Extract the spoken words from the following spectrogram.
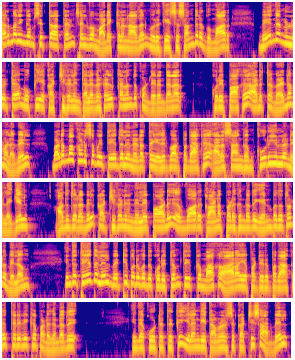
தர்மலிங்கம் சித்தார்த்தன் செல்வம் அடைக்கலநாதன் முருகேசு சந்திரகுமார் வேந்தன் உள்ளிட்ட முக்கிய கட்சிகளின் தலைவர்கள் கலந்து கொண்டிருந்தனர். குறிப்பாக அடுத்த வருடமளவில் வடமாகாண சபை தேர்தலை நடத்த எதிர்பார்ப்பதாக அரசாங்கம் கூறியுள்ள நிலையில் அது தொடர்பில் கட்சிகளின் நிலைப்பாடு எவ்வாறு காணப்படுகின்றது என்பது தொடர்பிலும் இந்த தேர்தலில் வெற்றி பெறுவது குறித்தும் தீர்க்கமாக ஆராயப்பட்டிருப்பதாக தெரிவிக்கப்படுகின்றது. இந்த கூட்டத்திற்கு இலங்கை தமிழரசுக் கட்சி சார்பில்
